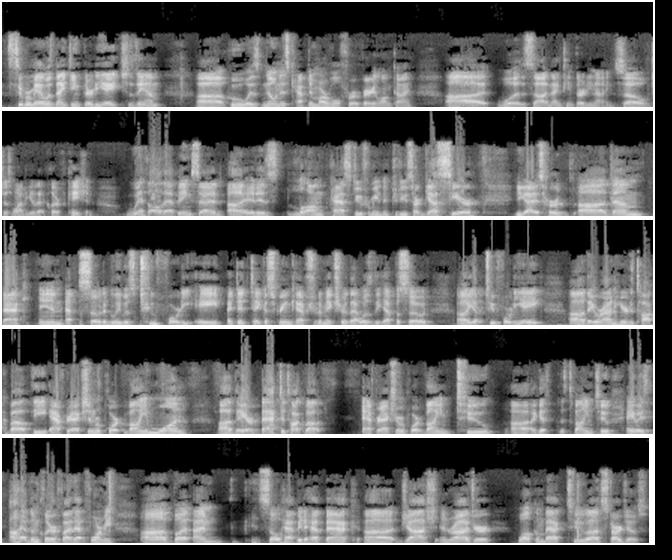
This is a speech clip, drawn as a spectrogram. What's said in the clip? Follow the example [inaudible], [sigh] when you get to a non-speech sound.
Superman was 1938. Shazam uh, who was known as Captain Marvel for a very long time, uh, was uh, 1939. So just wanted to give that clarification. With all that being said, uh, it is long past due for me to introduce our guests here. You guys heard uh, them back in episode, I believe it was 248. I did take a screen capture to make sure that was the episode. Uh, yep, 248. Uh, they were on here to talk about the After Action Report Volume 1. Uh, they are back to talk about After Action Report Volume 2. Uh, I guess it's Volume 2. Anyways, I'll have them clarify that for me. Uh, but I'm so happy to have back uh, Josh and Roger. Welcome back to uh, Star Joe's.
